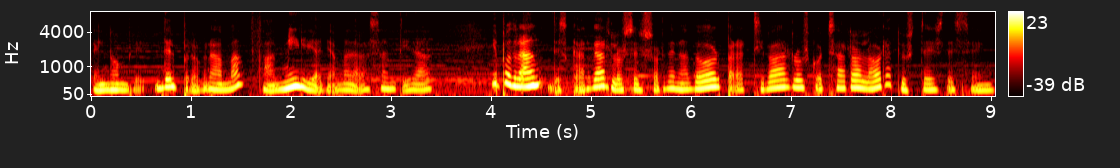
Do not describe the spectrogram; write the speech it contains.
el nombre del programa Familia llamada a la Santidad y podrán descargarlos en su ordenador para archivarlo, escucharlo a la hora que ustedes deseen.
